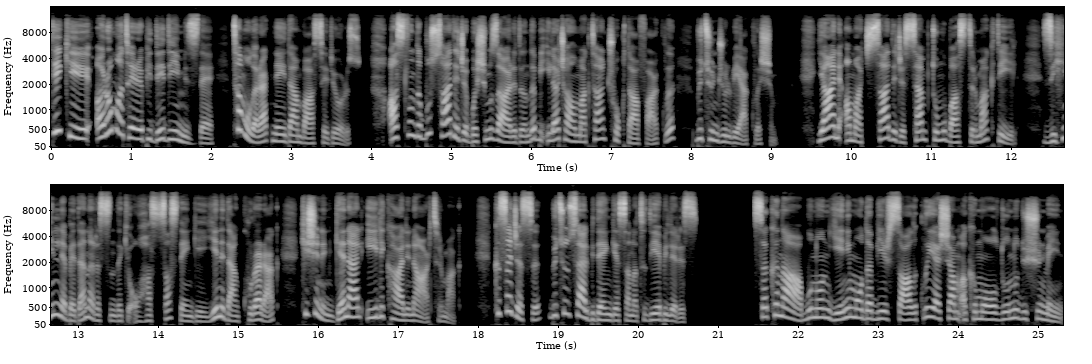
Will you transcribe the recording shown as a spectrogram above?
Peki aromaterapi dediğimizde tam olarak neyden bahsediyoruz? Aslında bu sadece başımız ağrıdığında bir ilaç almaktan çok daha farklı, bütüncül bir yaklaşım. Yani amaç sadece semptomu bastırmak değil, zihinle beden arasındaki o hassas dengeyi yeniden kurarak kişinin genel iyilik halini artırmak. Kısacası bütünsel bir denge sanatı diyebiliriz. Sakın ha bunun yeni moda bir sağlıklı yaşam akımı olduğunu düşünmeyin.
